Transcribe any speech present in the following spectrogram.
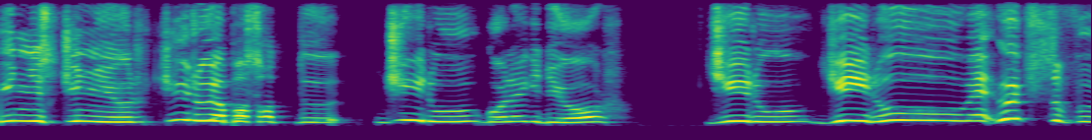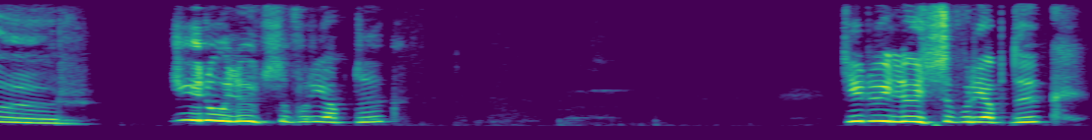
Vinicius Junior Ciro'ya pas attı. Ciro gole gidiyor. Ciro, Ciro ve 3-0. Ciro ile 3-0 yaptık. Ciro ile 3-0 yaptık.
